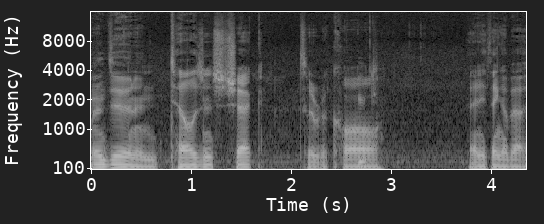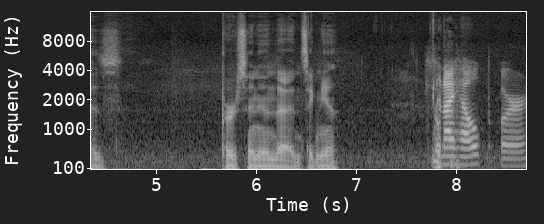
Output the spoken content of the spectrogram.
I'm gonna do an intelligence check to recall anything about his person and that insignia. Can I help or?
